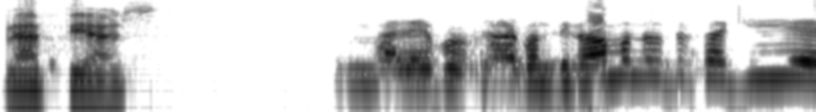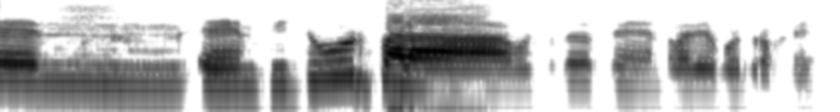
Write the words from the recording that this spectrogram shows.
Gracias. Vale, pues nada, continuamos nosotros aquí en, en Fitur para vosotros en Radio 4G.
